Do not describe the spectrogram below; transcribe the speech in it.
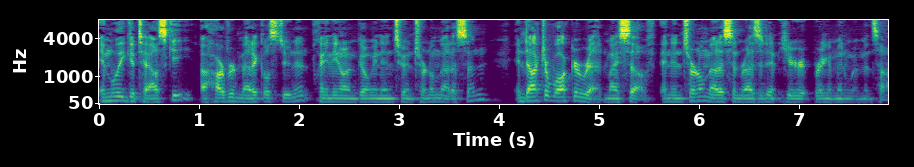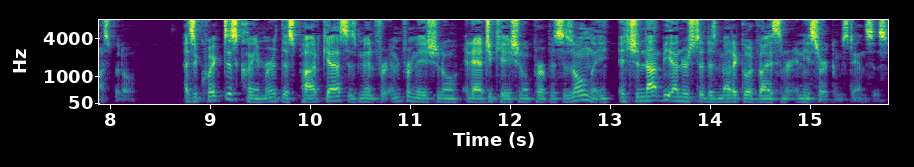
Emily Gutowski, a Harvard medical student planning on going into internal medicine, and Dr. Walker Redd, myself, an internal medicine resident here at Brigham and Women's Hospital. As a quick disclaimer, this podcast is meant for informational and educational purposes only. It should not be understood as medical advice under any circumstances.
